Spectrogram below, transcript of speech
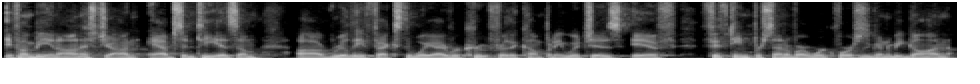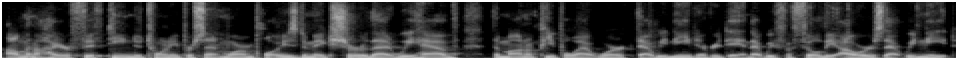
if I'm being honest, John, absenteeism uh, really affects the way I recruit for the company, which is if 15% of our workforce is going to be gone, I'm going to hire 15 to 20% more employees to make sure that we have the amount of people at work that we need every day and that we fulfill the hours that we need.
